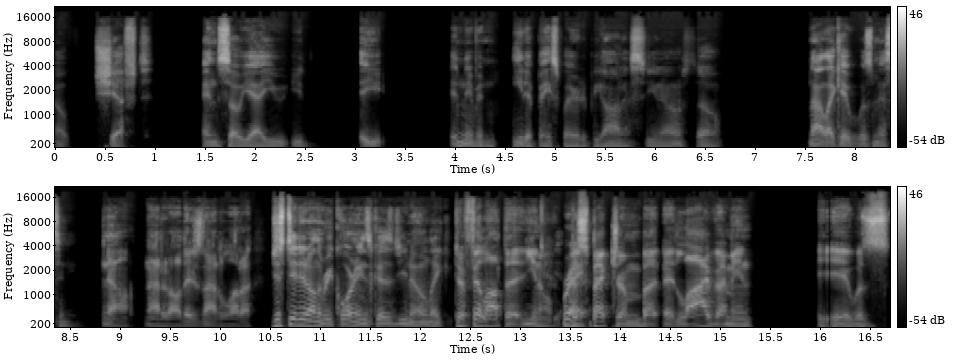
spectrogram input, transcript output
you know, shift. And so yeah, you you you didn't even need a bass player to be honest, you know? So not like it was missing No, not at all. There's not a lot of Just did it on the recordings because you know, like to fill out the you know Right. the spectrum, but it, live, I mean, it, it was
